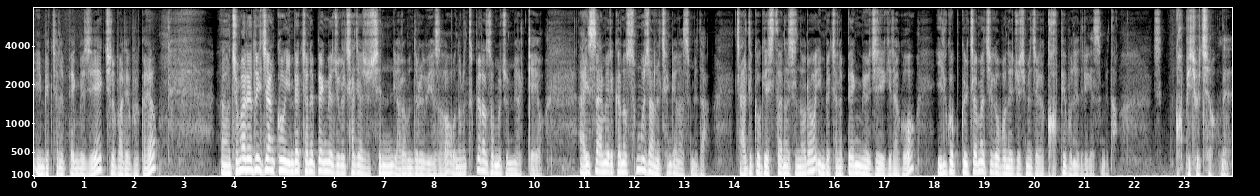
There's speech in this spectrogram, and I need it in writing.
임백천의 백뮤직 출발해 볼까요? 어, 주말에도 잊지 않고 임백천의 백뮤직을 찾아주신 여러분들을 위해서 오늘은 특별한 선물 준비할게요. 아이스 아메리카노 20잔을 챙겨놨습니다. 잘 듣고 계시다는 신호로 임백천의 백뮤직이라고 일곱 글자만 찍어 보내주시면 제가 커피 보내드리겠습니다. 커피 좋죠. 네.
